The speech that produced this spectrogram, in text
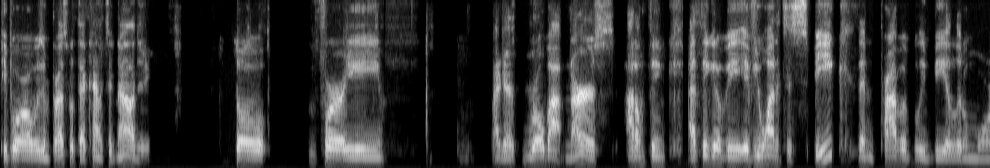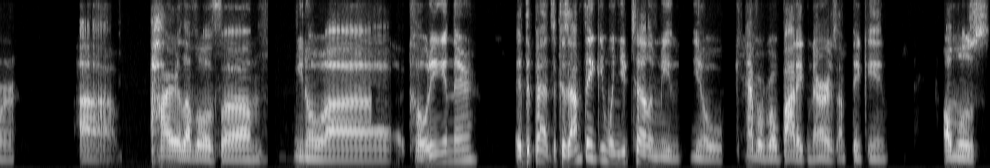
people are always impressed with that kind of technology. So for a I guess robot nurse, I don't think I think it'll be if you wanted to speak, then probably be a little more uh higher level of um you know uh coding in there it depends because I'm thinking when you're telling me, you know, have a robotic nurse, I'm thinking almost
